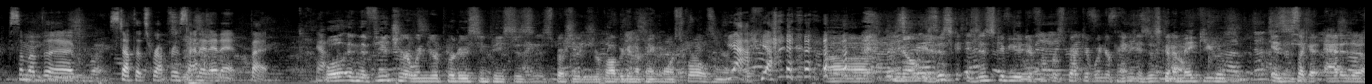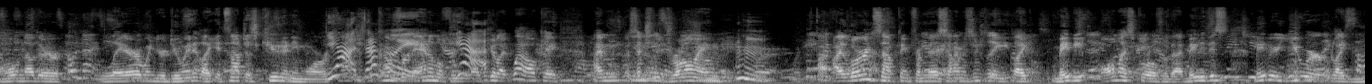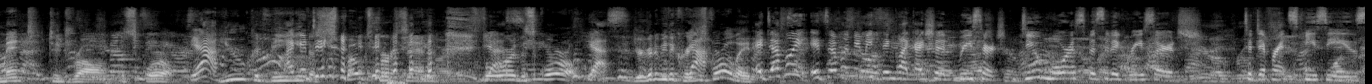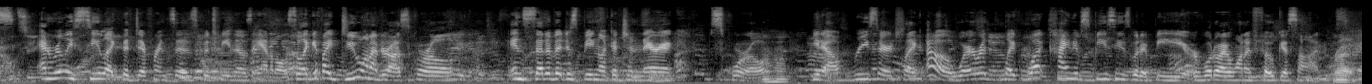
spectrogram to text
some of the stuff that's represented in it. But yeah, well, in the future, when you're producing pieces, especially because you're probably going to paint more squirrels in your yeah, yeah. Uh, you know, is this is this give you a different perspective when you're painting? Is this going to make you? Is this like a, added a whole nother layer when you're doing it? Like it's not just cute anymore. It's Yeah, not just a comfort definitely. animal for you. Yeah. Mm-hmm. Like, you're like, wow, okay, I'm essentially drawing. I, I learned something from this, and I'm essentially like maybe all my squirrels are that. Maybe this, maybe you were like meant to draw the squirrel. Yeah. you could be could the spokesperson for Yes. the squirrel. Yes. you're going to be the crazy squirrel lady. It definitely it definitely made me think like I should research, do more specific research to different species, and really see like the differences between those animals. So like if I do want to draw a squirrel, instead of it just being like a generic squirrel, Uh-huh. you know, research like oh where would like what kind of species would it be, or what do I want to focus on? Right.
